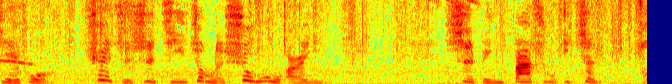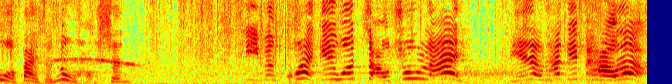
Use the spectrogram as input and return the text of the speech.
结果却只是击中了树木而已。士兵发出一阵挫败的怒吼声：“你们快给我找出来，别让他给跑了！”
